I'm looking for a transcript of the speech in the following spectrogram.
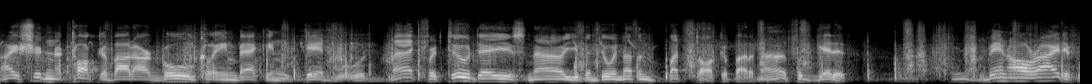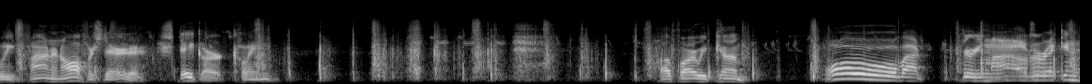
I shouldn't have talked about our gold claim back in Deadwood. Mac, for two days now, you've been doing nothing but talk about it. Now, forget it. It'd been all right if we'd found an office there to stake our claim. How far we come? Oh, about 30 miles, I reckon.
